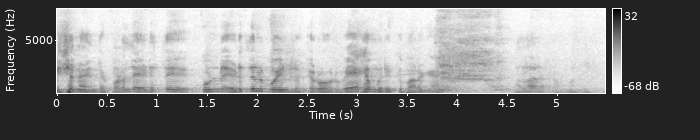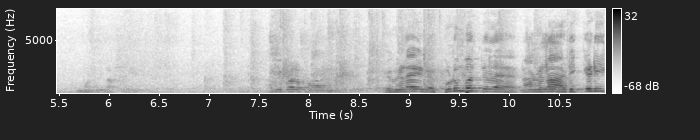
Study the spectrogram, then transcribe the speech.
விஷனை இந்த குழந்தை எடுத்து கொண்டு எடுத்துன்னு போயிட்டு இருக்கிற ஒரு வேகம் இருக்கு பாருங்க. நல்லா இருக்கம்மா ரொம்ப அதே இவங்களாம் எங்கள் குடும்பத்தில் நாங்களாம் அடிக்கடி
